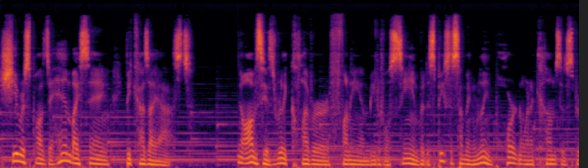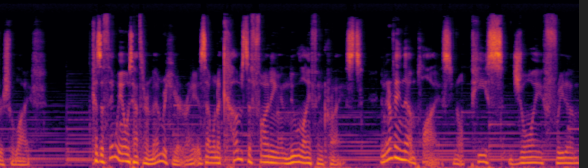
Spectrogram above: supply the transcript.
she responds to him by saying, Because I asked. Now, obviously, it's a really clever, funny, and beautiful scene, but it speaks to something really important when it comes to the spiritual life. Because the thing we always have to remember here, right, is that when it comes to finding a new life in Christ, and everything that implies, you know, peace, joy, freedom,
